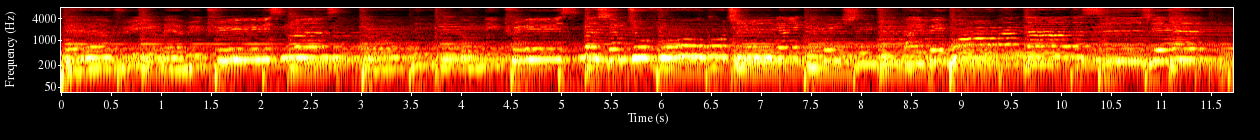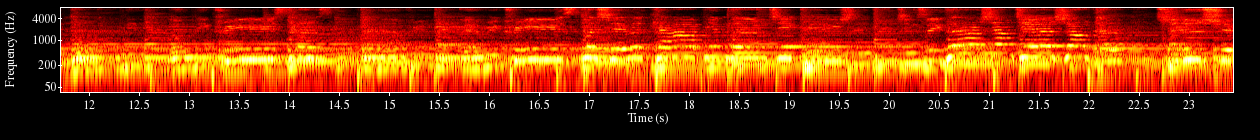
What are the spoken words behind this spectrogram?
Merry Merry Christmas, Lonely Lonely Christmas，想祝福我写了卡片能寄给谁？心碎的像街上的纸屑。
